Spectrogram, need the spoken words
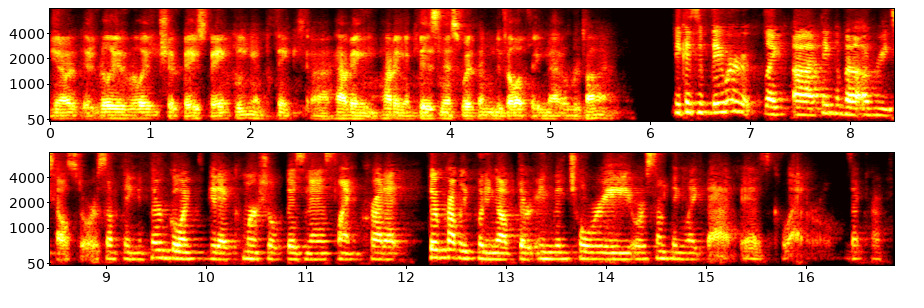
you know, it really is relationship based banking, and I think uh, having having a business with them, developing that over time. Because if they were like, uh, think of a, a retail store or something, if they're going to get a commercial business line of credit, they're probably putting up their inventory or something like that as collateral. Is that correct?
